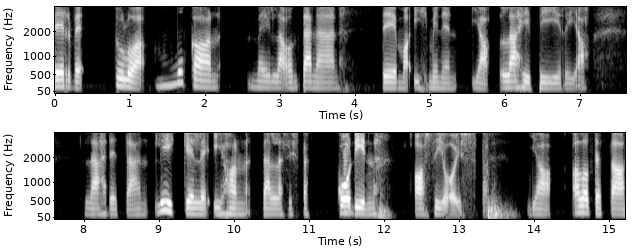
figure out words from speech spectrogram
tervetuloa mukaan. Meillä on tänään teema ihminen ja lähipiiri ja lähdetään liikkeelle ihan tällaisista kodin asioista. Ja aloitetaan.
